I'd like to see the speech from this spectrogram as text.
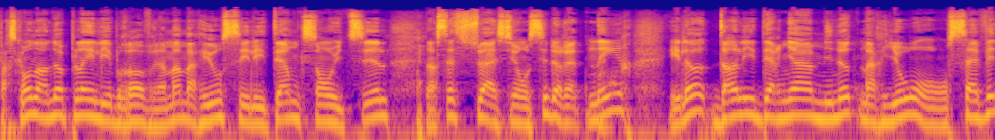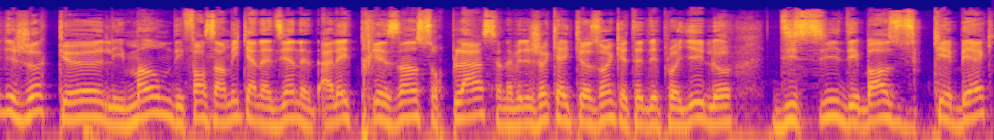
parce qu'on en a plein les bras. Vraiment, Mario, c'est les termes qui sont utiles dans cette situation aussi de retenir. Et là, dans les dernières minutes, Mario, on savait déjà que les membres des Forces armées canadiennes allaient être présents sur place. Il y en avait déjà quelques-uns qui étaient déployés là d'ici, des bases du Québec.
